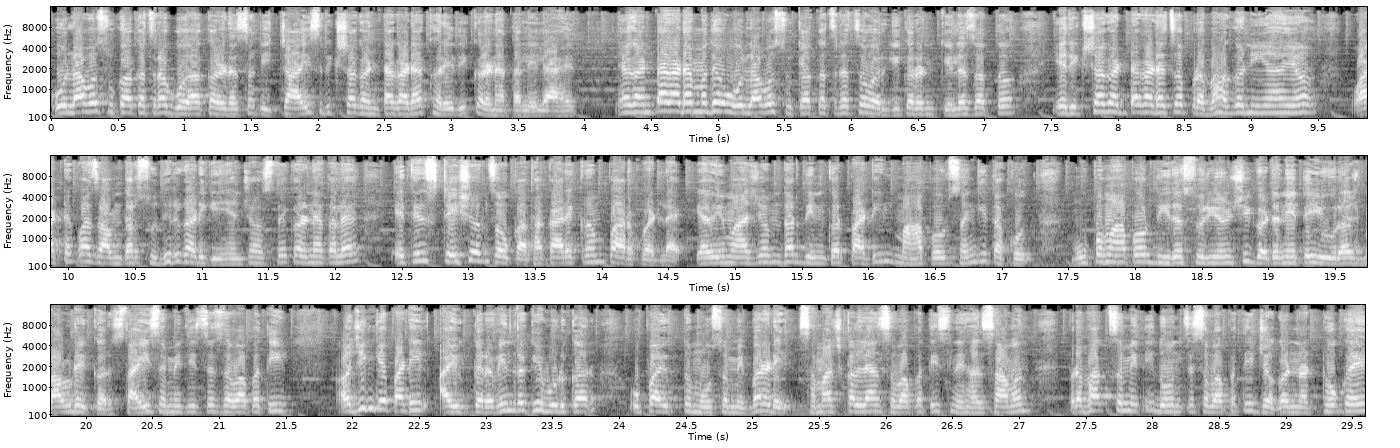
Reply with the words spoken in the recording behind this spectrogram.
ओला व सुका कचरा गोळा करण्यासाठी चाळीस रिक्षा घंटागाड्या खरेदी करण्यात आलेल्या आहेत. या घंटागाड्यामध्ये ओला व सुक्या कचऱ्याचं वर्गीकरण केलं जातं. या रिक्षा घंटागाड्याचं प्रभागनिहाय वाटप आज आमदार सुधीर गाडगे यांच्या हस्ते करण्यात आलंय. येथील स्टेशन चौकात हा कार्यक्रम पार पडलाय. यावेळी माजी आमदार दिनकर पाटील महापौर संगीता खोत उपमहापौर धीरज सूर्यवंशी गटनेते युवराज बावडेकर स्थायी समितीचे सभापती अजिंक्य पाटील आयुक्त रवींद्र खेबुडकर उपायुक्त मौसमी बर्डे समाज कल्याण सभापती स्नेहल सावंत प्रभाग समिती दोनचे सभापती जगन्नाथ ठोकरे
